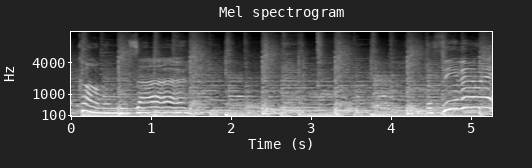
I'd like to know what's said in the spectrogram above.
a common desire. The fever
